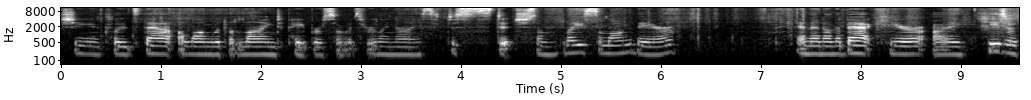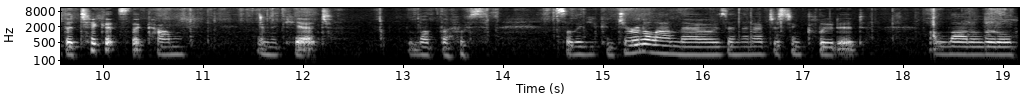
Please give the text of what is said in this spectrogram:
she includes that along with the lined paper, so it's really nice. Just stitch some lace along there. And then on the back here, I these are the tickets that come in the kit. Love those. So that you can journal on those, and then I've just included a lot of little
